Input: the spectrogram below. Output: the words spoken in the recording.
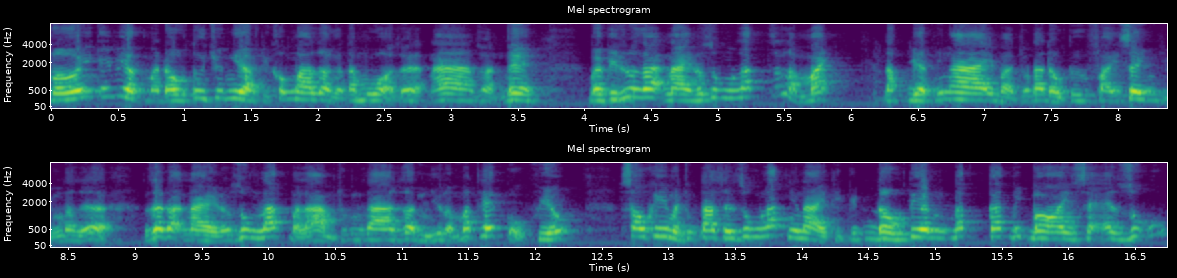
với cái việc mà đầu tư chuyên nghiệp thì không bao giờ người ta mua ở giai đoạn A giai đoạn B. Bởi vì giai đoạn này nó rung lắc rất là mạnh. Đặc biệt những ai mà chúng ta đầu tư phái sinh chúng ta thấy là giai đoạn này nó rung lắc và làm chúng ta gần như là mất hết cổ phiếu. Sau khi mà chúng ta sẽ rung lắc như này thì cái đầu tiên các big boy sẽ rũ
